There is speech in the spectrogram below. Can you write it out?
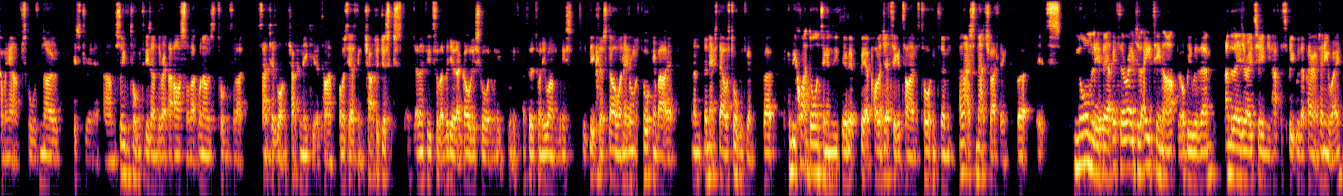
coming out of school with no history in it. Um, so even talking to these under like Arsenal, like, when I was talking to, like, Sanchez, what, and Chukwu at the time. Obviously, I think Chukwu just, I don't know if you saw that video, that goal he scored when he, when he, for the 21, when he's ridiculous goal, and yeah. everyone was talking about it. And the next day I was talking to him. But it can be quite daunting and you be a bit, bit apologetic at times talking to them. And that's natural, I think. But it's normally if they're, if they're ages 18 up, it'll be with them. Under the age of 18, you have to speak with their parents anyway.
